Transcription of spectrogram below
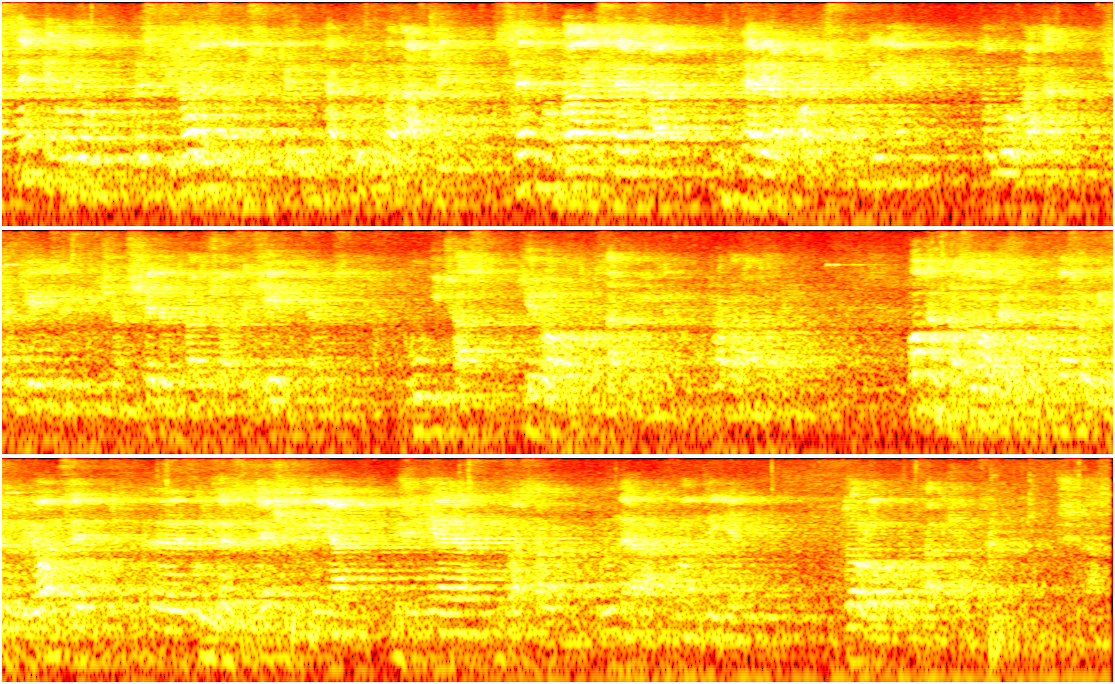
Następnie objął prestiżowe stanowisko kierownika grupy badawczej w Centrum Badań Serca w Imperial College w Londynie. To było w latach 1997-2009, a więc długi czas kierował tym znakomitym laboratorium. Potem pracował też profesor wizytujący e, w Uniwersytecie imienia inżyniera Iwasała Brunera w Londynie do roku 2013.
